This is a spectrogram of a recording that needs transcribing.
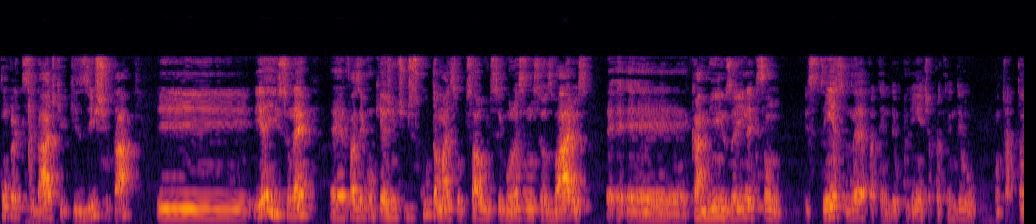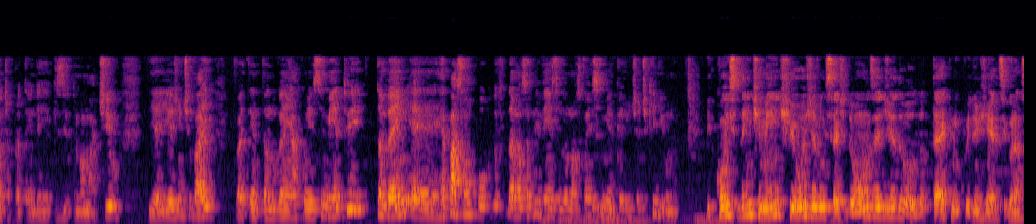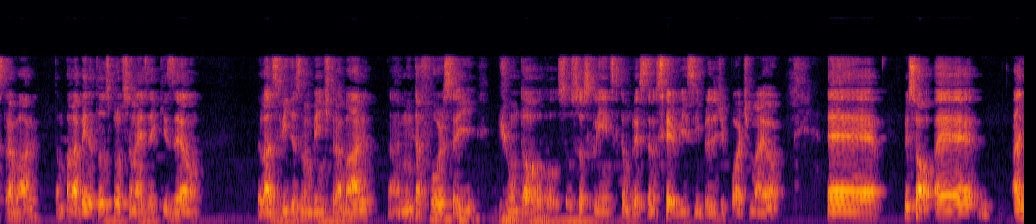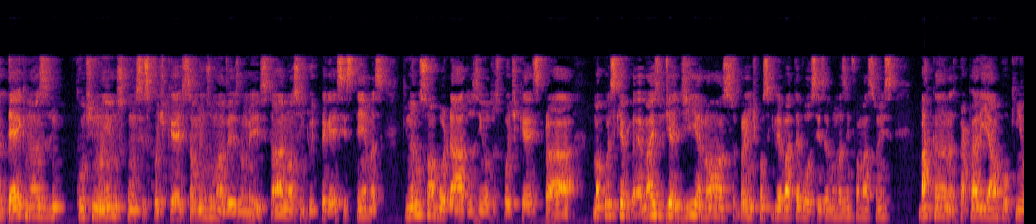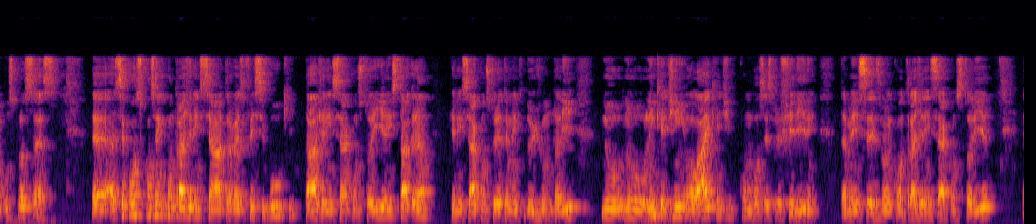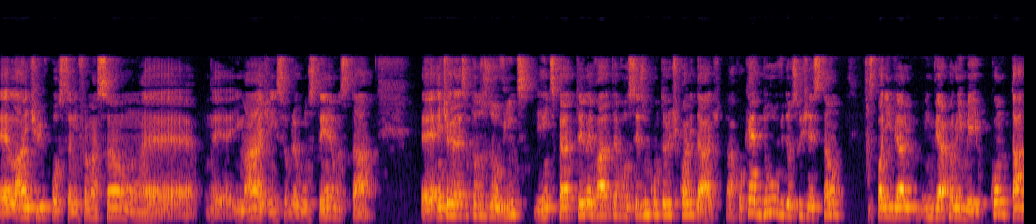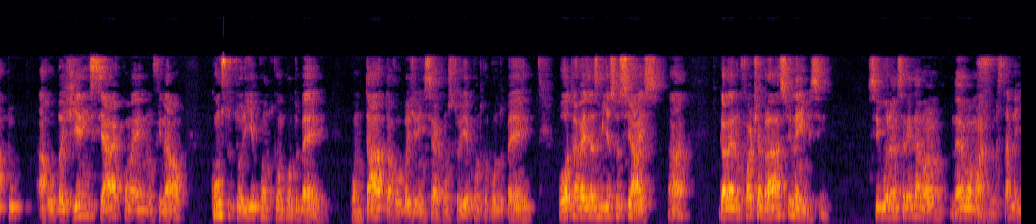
complexidade que, que existe, tá? E, e é isso, né? É fazer com que a gente discuta mais sobre saúde e segurança nos seus vários é, é, é caminhos aí, né? Que são extensos, né, para atender o cliente, para atender o contratante, para atender requisito normativo, e aí a gente vai, vai tentando ganhar conhecimento e também é, repassar um pouco do, da nossa vivência, do nosso conhecimento que a gente adquiriu. Né? E coincidentemente, hoje, dia 27 do 11, é dia do, do técnico e do engenheiro de segurança do trabalho, então parabéns a todos os profissionais aí que zelam pelas vidas no ambiente de trabalho. Tá? Muita força aí junto aos, aos seus clientes que estão prestando serviço em empresas de porte maior. É, pessoal, é, a ideia é que nós continuemos com esses podcasts ao menos uma vez no mês, tá? Nosso intuito é pegar esses temas que não são abordados em outros podcasts para uma coisa que é, é mais do dia a dia nosso, para a gente conseguir levar até vocês algumas informações bacanas, para clarear um pouquinho alguns processos. É, você consegue encontrar gerenciar através do Facebook, tá? Gerenciar consultoria, Instagram, gerenciar consultoria também tudo junto ali. No, no LinkedIn ou LinkedIn, como vocês preferirem, também vocês vão encontrar gerenciar consultoria. É, lá a gente vive postando informação, é, é, imagens sobre alguns temas, tá? É, a gente agradece a todos os ouvintes e a gente espera ter levado até vocês um conteúdo de qualidade. Tá? Qualquer dúvida ou sugestão, vocês podem enviar, enviar para o e-mail contato arroba gerenciar com R no final, consultoria.com.br contato arroba gerenciarconsultoria.com.br ou através das mídias sociais, tá? Galera, um forte abraço e lembre-se, segurança além da norma, né, Valmar? Justamente.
